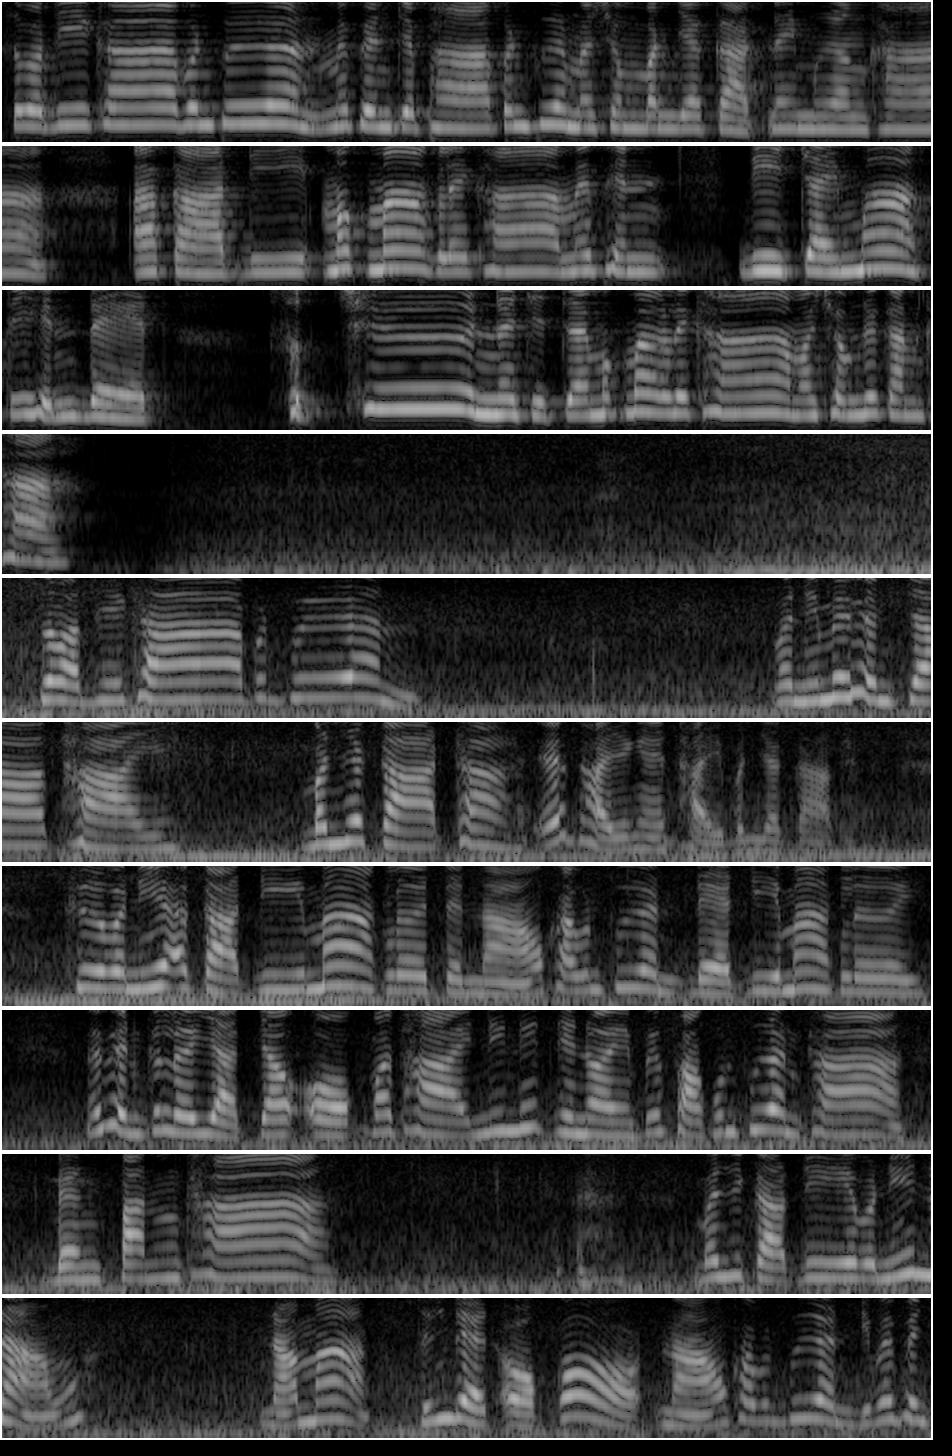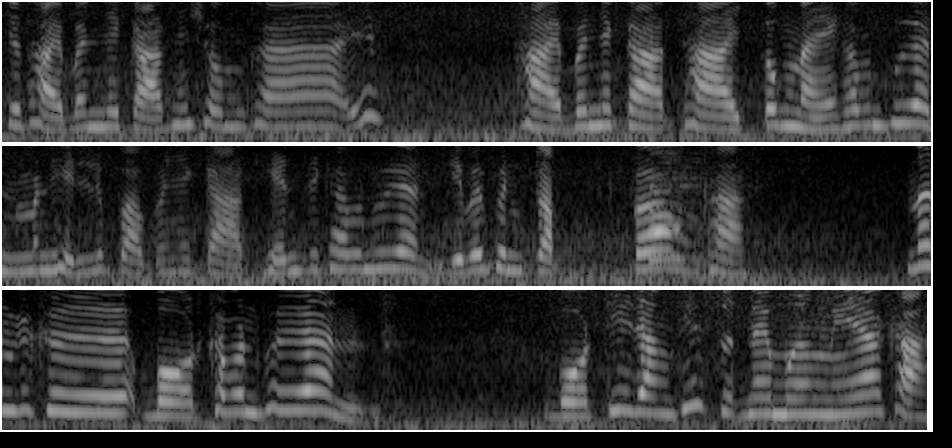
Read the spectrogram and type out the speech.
สวัสดีค่ะเพื่อนๆแม่เพนจะพาเพื่อนๆมาชมบรรยากาศในเมืองค่ะ อากาศดีมากๆเลยค่ะแม่เพนดีใจมากที่เห็นแดด สดชื่นในจิตใจมากๆเลยค่ะ มาชมด้วยกันค่ะ สวัสดีค่ะเพื่อนๆวันนี้แม่เพนจะถ่ายบรรยากาศค่ะ เอ๊ะถ่ายยังไงถ่ายบรรยากาศ คือวันนี้อากาศดีมากเลยแต่หนาวค่ะเพื่อนๆแดดดีมากเลยแม่เพนก็เลยอยากจะออกมาถ่ายนิดๆหน่อยๆไปฝากเพื่อนๆค่ะ แบ่งปันค่ะ บรรยากาศดีวันนี้หนาวหนาวมาก ถึงแดดออกก็หนาวค่ะเพื่อนๆเดี๋ยวแม่เพนจะถ่ายบรรยากาศให้ชมค่ะถ่ายบรรยากาศถ่ายตรงไหนครับเพื่อนๆมันเห็นหรือเปล่าบรรยากาศเห็นสิครับเพื่อนๆเดี๋ยวแม่เพนกลับกล้องค่ะ นั่นก็คือโบสถ์ครับเพื่อนๆ โบสถ์ที่ดังที่สุดในเมืองนี้ค่ะ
